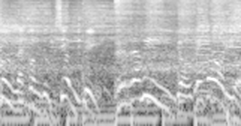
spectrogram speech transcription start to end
Con la conducción de Ramiro Gregorio.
